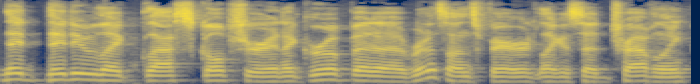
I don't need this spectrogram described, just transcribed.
they they do like glass sculpture. And I grew up at a Renaissance fair, like I said, traveling.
